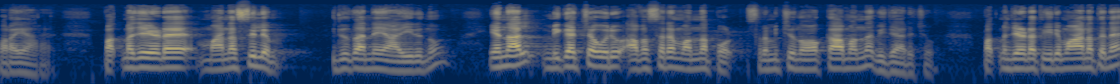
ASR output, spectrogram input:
പറയാറ്. പത്മജയുടെ മനസ്സിലും ഇതുതന്നെയായിരുന്നു എന്നാൽ മികച്ച ഒരു അവസരം വന്നപ്പോൾ ശ്രമിച്ചു നോക്കാമെന്ന് വിചാരിച്ചു. പത്മജയുടെ തീരുമാനത്തിന്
